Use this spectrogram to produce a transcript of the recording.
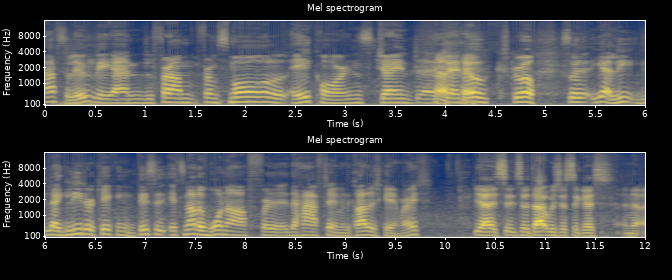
absolutely. And from from small acorns, giant uh, giant oaks grow. So yeah, le- like leader kicking. This is it's not a one-off for the halftime in the college game, right? Yeah, so, so that was just I guess an uh,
